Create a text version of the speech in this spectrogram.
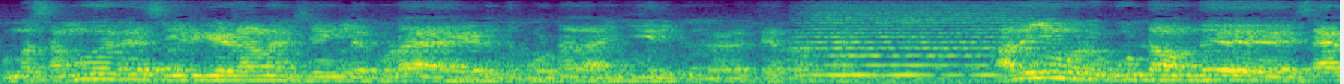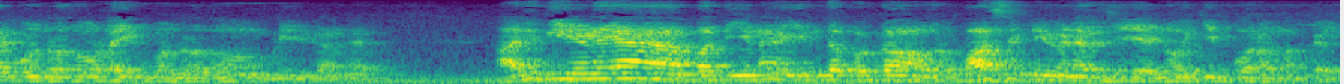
ரொம்ப சமூக சீர்கேடான விஷயங்களை கூட எடுத்து போட்டு அதை அங்கீகரிப்புக்காக தேடுறாங்க. அதையும் ஒரு கூட்டம் வந்து ஷேர் பண்றதும் லைக் பண்றதும் அப்படி இருக்காங்க. அதுக்கு இணையா பாத்தீங்கன்னா இந்த பக்கம் ஒரு பாசிட்டிவ் எனர்ஜியை நோக்கி போற மக்கள்.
